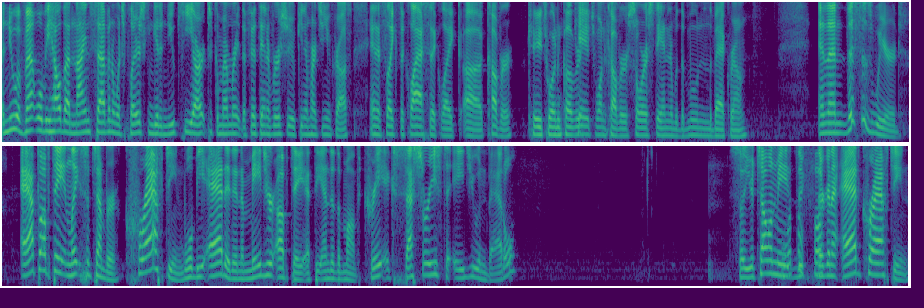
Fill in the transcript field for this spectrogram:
A new event will be held on 9 7 in which players can get a new key art to commemorate the fifth anniversary of Kingdom Hearts Union Cross. And it's like the classic like uh, cover, KH one cover. KH1 cover, Sora standing with the moon in the background. And then this is weird. App update in late September. Crafting will be added in a major update at the end of the month. Create accessories to aid you in battle. So you're telling me the fuck? they're going to add crafting,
